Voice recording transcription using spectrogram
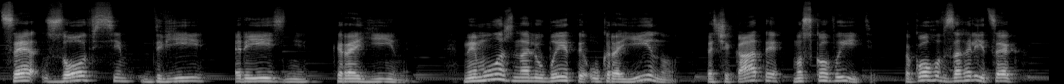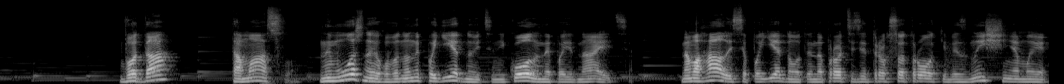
це зовсім дві різні країни. Не можна любити Україну та чекати московитів. Такого взагалі це як вода та масло. Не можна його, воно не поєднується, ніколи не поєднається. Намагалися поєднувати на протязі 300 років із знищеннями,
